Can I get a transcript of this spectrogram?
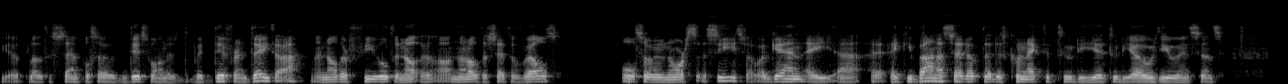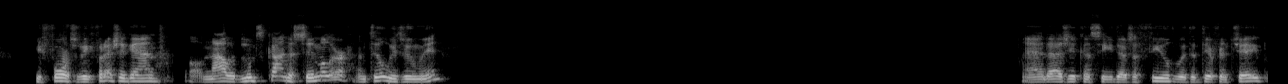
We upload the sample. So this one is with different data, another field, another, another set of wells also in the North Sea. So again, a, uh, a Kibana setup that is connected to the uh, to the OSDU instance. We force refresh again. Well, now it looks kind of similar until we zoom in. And as you can see, there's a field with a different shape,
